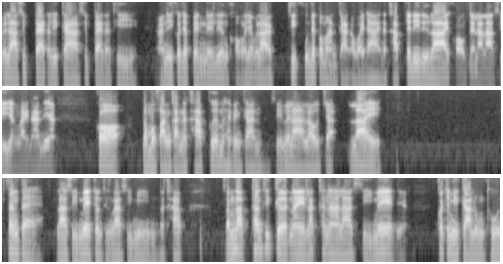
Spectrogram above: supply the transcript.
เวลา 18นาฬิกา18 นาที อันนี้ก็จะเป็นในเรื่องของระยะเวลาที่คุณได้ประมาณการเอาไว้ได้นะครับ จะดีหรือร้ายของแต่ละราศีอย่างไรนั้นเนี่ยก็เรามาฟังกันนะครับ เพื่อไม่ให้เป็นการเสียเวลาเราจะไล่ ตั้งแต่ราศีเมษจนถึงราศีมีนนะครับสำหรับท่านที่เกิดในลัคนาราศีเมษเนี่ยก็จะมีการลงทุน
